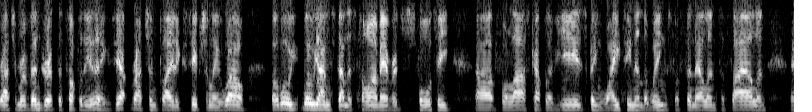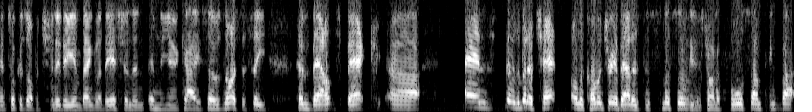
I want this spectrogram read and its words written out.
Rachin Ravindra at the top of the innings. Yep, Rachin played exceptionally well, but Will, Will Young's done his time, averaged 40 uh, for the last couple of years, been waiting in the wings for Finn Allen to fail and, and took his opportunity in Bangladesh and in, in the UK. So it was nice to see him bounce back. Uh, and there was a bit of chat on the commentary about his dismissal. He was trying to force something, but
